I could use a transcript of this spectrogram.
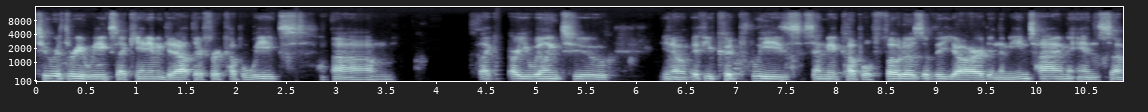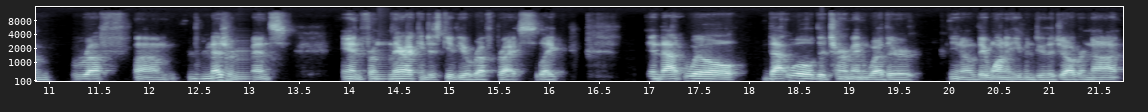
two or three weeks. I can't even get out there for a couple weeks. Um, like, are you willing to, you know, if you could please send me a couple photos of the yard in the meantime and some rough um, measurements, and from there I can just give you a rough price. Like, and that will that will determine whether you know they want to even do the job or not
